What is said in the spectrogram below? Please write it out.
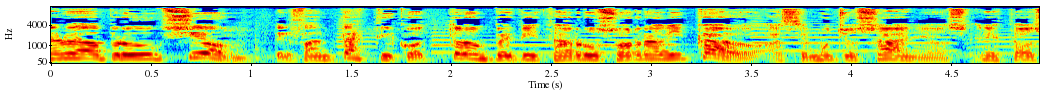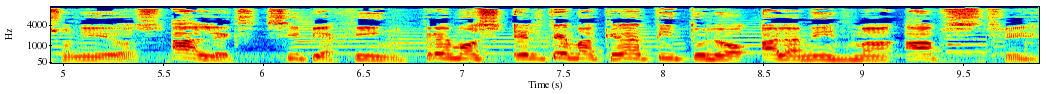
La nueva producción del fantástico trompetista ruso radicado hace muchos años en Estados Unidos, Alex Sipiagin, traemos el tema que da título a la misma Upstream.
